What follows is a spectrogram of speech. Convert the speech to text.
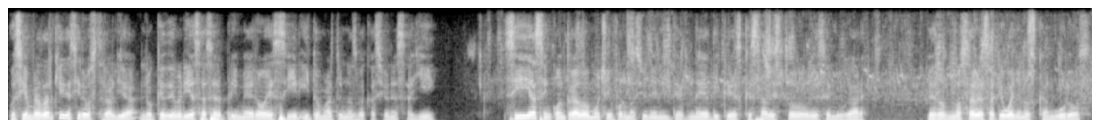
pues si en verdad quieres ir a Australia, lo que deberías hacer primero es ir y tomarte unas vacaciones allí. Sí, has encontrado mucha información en internet y crees que sabes todo de ese lugar, pero no sabes a qué huelen los canguros.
